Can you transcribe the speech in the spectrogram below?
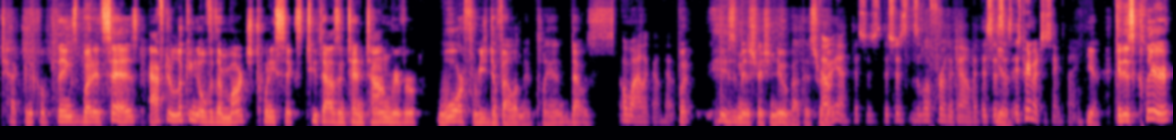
technical things, but it says after looking over the March 26, 2010 Town River Wharf redevelopment plan, that was, a while ago. That- but his administration knew about this, right? Oh yeah, this is this is a little further down, but this is Yeah. it's pretty much the same thing. Yeah. It is clear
